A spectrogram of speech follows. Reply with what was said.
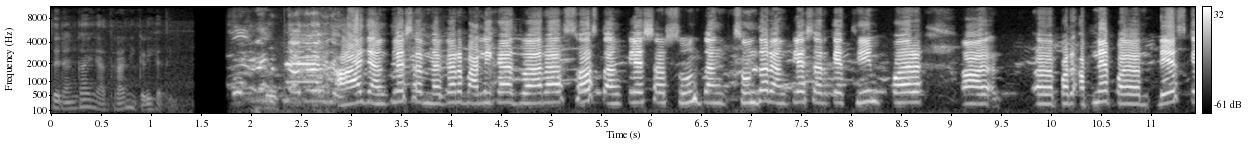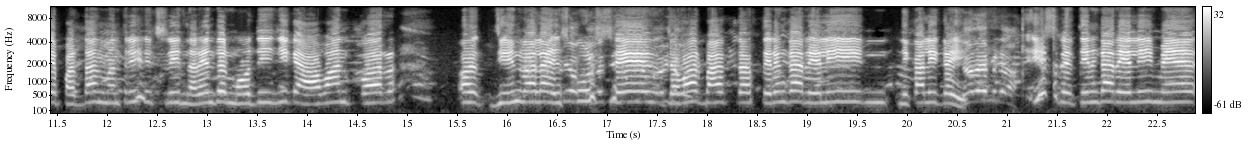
તિરંગા યાત્રા નીકળી હતી आज अंकलेश्वर नगर पालिका द्वारा स्वस्थ अंकलेश्वर सुंद- सुंदर अंकलेश्वर के थीम पर अ, अ, पर अपने प- देश के प्रधानमंत्री श्री नरेंद्र मोदी जी के आह्वान पर अ, जीनवाला स्कूल से जवाहर बाग तक तिरंगा रैली निकाली गई इस रे- तिरंगा रैली में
